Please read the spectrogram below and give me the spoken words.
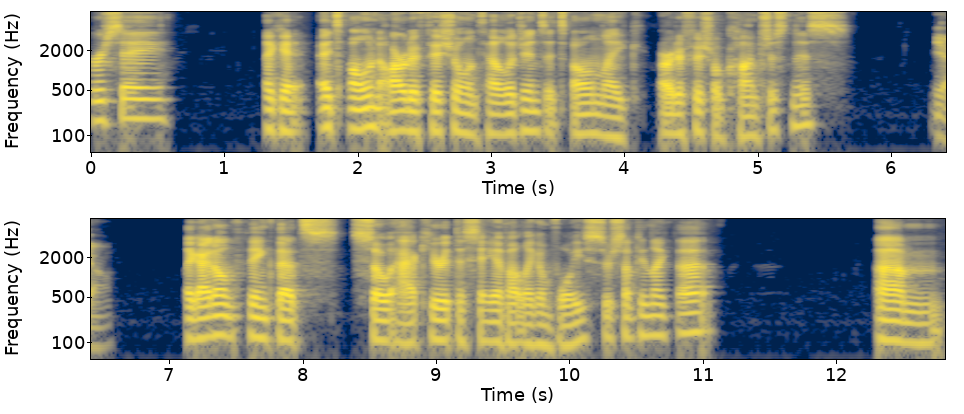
per se, like a, its own artificial intelligence, its own like artificial consciousness. yeah Like I don't think that's so accurate to say about like a voice or something like that. Um,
